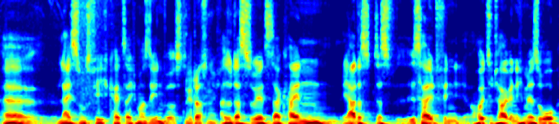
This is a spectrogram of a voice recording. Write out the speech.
äh, Leistungsfähigkeit, sag ich mal, sehen wirst. Nee, das nicht. Also, dass du jetzt da keinen, ja, das, das ist halt find, heutzutage nicht mehr so,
